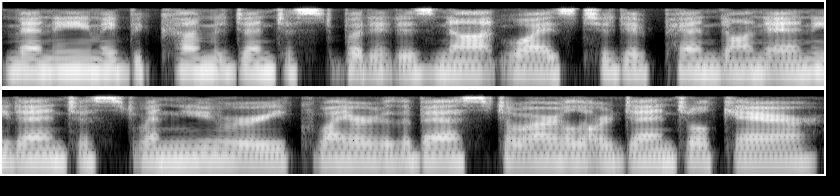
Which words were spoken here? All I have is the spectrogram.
Many may become a dentist, but it is not wise to depend on any dentist when you require the best oral or dental care.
